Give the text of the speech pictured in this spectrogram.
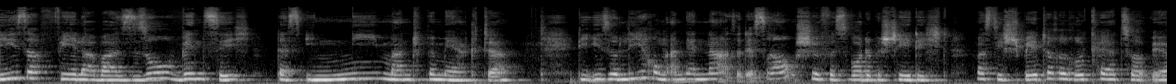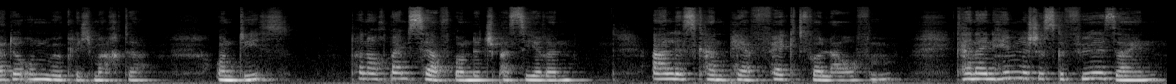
Dieser Fehler war so winzig, dass ihn niemand bemerkte. Die Isolierung an der Nase des Raumschiffes wurde beschädigt, was die spätere Rückkehr zur Erde unmöglich machte. Und dies kann auch beim Self-Bondage passieren. Alles kann perfekt verlaufen, kann ein himmlisches Gefühl sein,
